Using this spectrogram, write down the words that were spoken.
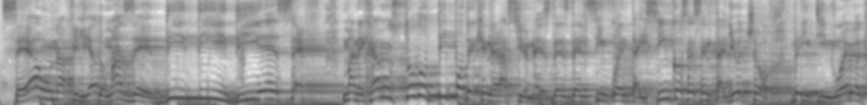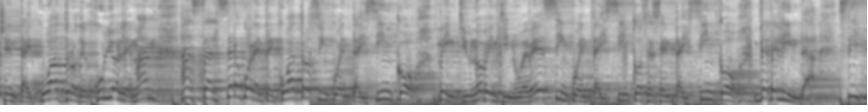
Sea un afiliado más de DTDSF. Manejamos todo tipo de generaciones, desde el 5568 2984 de Julio Alemán hasta el 044 55 2129 5565 de Belinda. Sí,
